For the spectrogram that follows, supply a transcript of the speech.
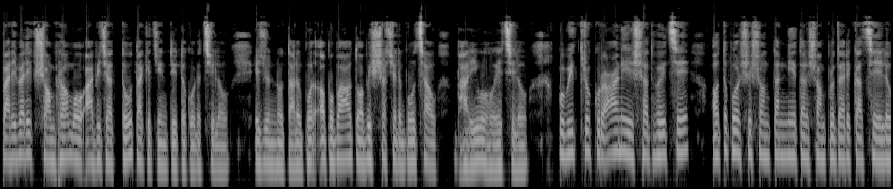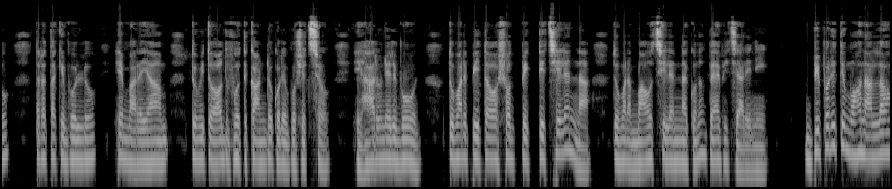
পারিবারিক সম্ভ্রম ও আভিজাত্য তাকে চিন্তিত করেছিল। এজন্য তার উপর অপবাদ ও অবিশ্বাসের বোঝাও ভারীও হয়েছিল। পবিত্র কোরআনে ইরশাদ হয়েছে, অতপর সে সন্তান নিয়ে তার সম্প্রদায়ের কাছে এলো। তারা তাকে বলল, হে মারিয়াম, তুমি তো অদ্ভুত কাণ্ড করে বসেছ। হে হারুনের বোন, তোমার পিতা অসৎ ব্যক্তি ছিলেন না, তোমার মাও ছিলেন না, কোনো ব্যভিচারিণী। বিপরীতে মহান আল্লাহ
